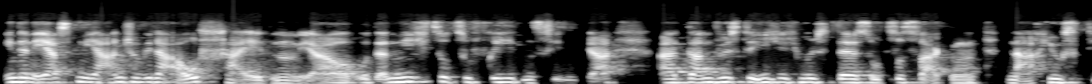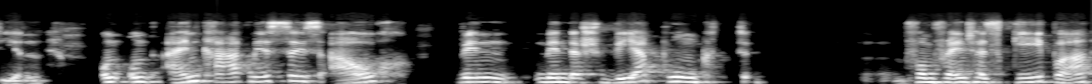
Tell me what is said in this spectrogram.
in den ersten Jahren schon wieder ausscheiden, ja, oder nicht so zufrieden sind, ja, äh, dann wüsste ich, ich müsste sozusagen nachjustieren. Und, und ein Gradmesser ist auch, wenn, wenn der Schwerpunkt vom Franchisegeber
